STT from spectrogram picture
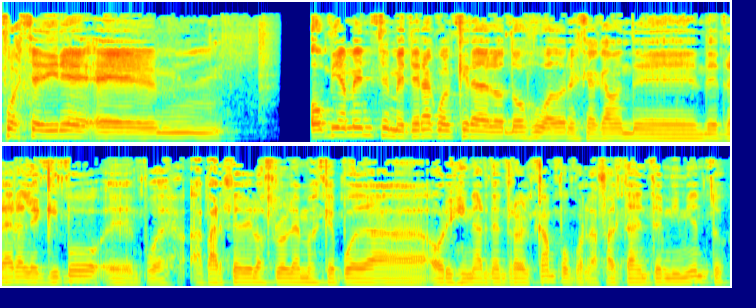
pues te diré, eh, Obviamente meter a cualquiera de los dos jugadores que acaban de, traer al equipo, eh, pues aparte de los problemas que pueda originar dentro del campo por la falta de entendimiento,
